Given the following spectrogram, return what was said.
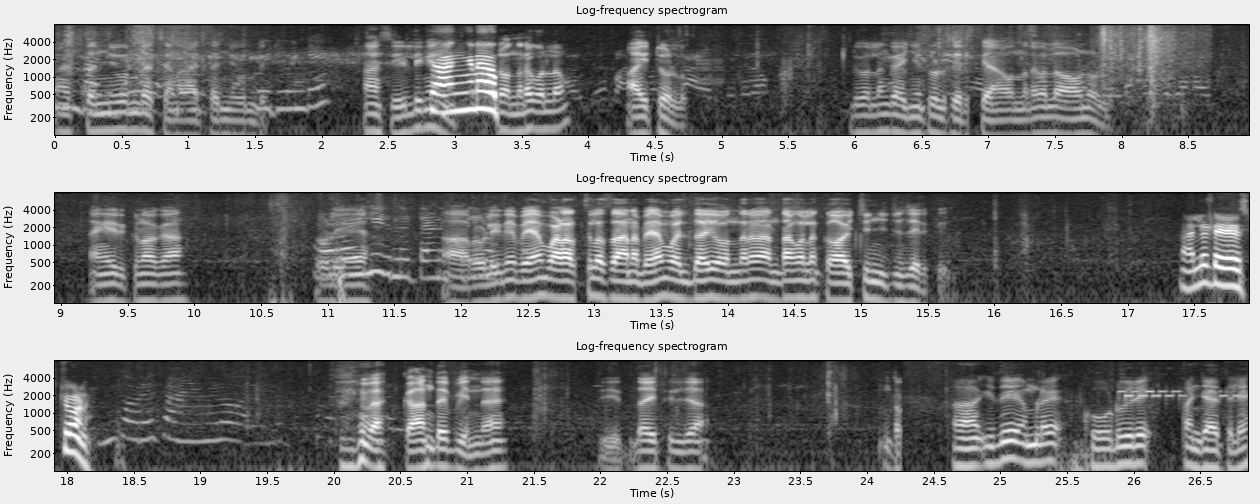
ആയിരത്തഞ്ഞൂറിന്റെ അച്ഛനാണ് ആയിരത്തഞ്ഞൂറിന്റെ ആ സീൽഡിങ് അങ്ങനെ ഒന്നര കൊല്ലം ആയിട്ടുള്ളൂ. ഒരു കൊല്ലം കഴിഞ്ഞിട്ടുള്ളൂ ശരിക്കും. ഒന്നര കൊല്ലം ആവണുള്ളൂ. അങ്ങനെ ഇരിക്കണോക്കാ റോളിനെ? ആ റോളിനെ വേഗം വളർച്ചുള്ള സാധനം. വേഗം വലുതായി ഒന്നര രണ്ടാം കൊല്ലം കാഴ്ച ചുറ്റും ശരിക്ക്. നല്ല ടേസ്റ്റുമാണ് വെക്കാണ്ട് പിന്നെ ഇതായിട്ടില്ല. ഇത് നമ്മളെ കോടൂര് പഞ്ചായത്തിലെ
